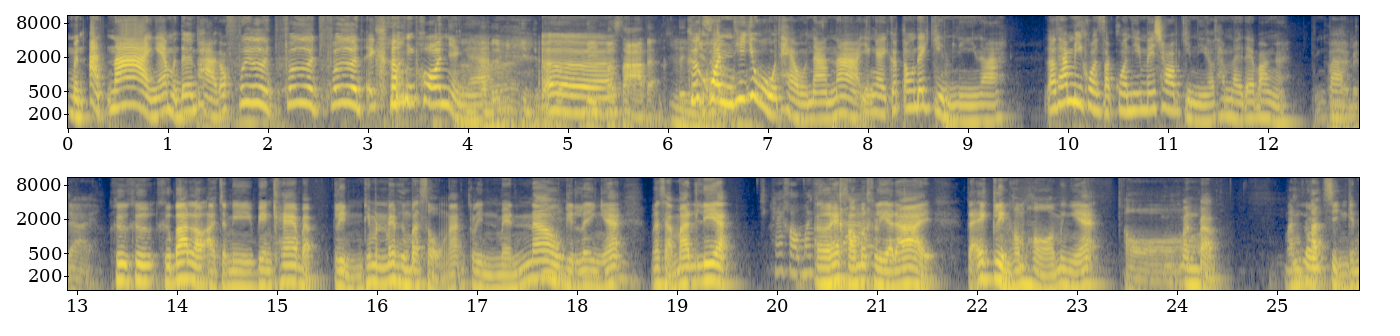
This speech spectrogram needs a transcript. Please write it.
เหมือนอัดหน้าอย่างเงี้ยเหมือนเดินผ่านก็ฟืดฟืดฟืดไอ้เครื่องพ่นอย่างเงี้ยมันจะมีกลิ่นที่แบเอบอบีบประสาทอะได้กลิ่คือคนที่อยู่แถวนั้นน่ะ ยังไงก็ต้องได้กลิ่นนี้นะ แล้วถ้ามีคนสักคนที่ไม่ชอบกลิ่นนี้เราทำอะไรได้บ้างอะจริงทำปะอะไรไม่ได้ คือคือคือบ้านเราอาจจะมีเพียงแค่แบบกลิ่นที่มันไม่พึงประสงค์อะกลิ่นเหม็นเน่ากลิ่นอะไรอย่างเงี้ย มันสามารถเรียกให้เขามาเออให้เขามาเคลียร์ได้ แต่ไอ้กลิ่นหอมๆอย่างเงี้ย อ๋อมันแบบ มันตัดสินกัน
